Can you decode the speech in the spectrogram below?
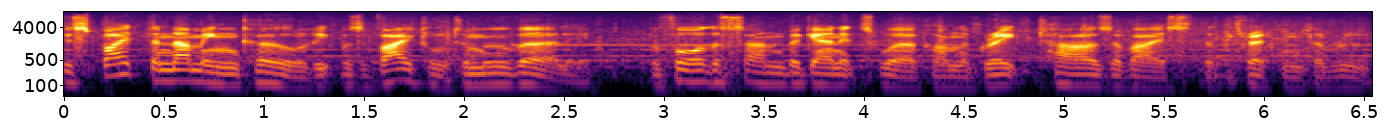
Despite the numbing cold, it was vital to move early, before the sun began its work on the great towers of ice that threatened the route.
